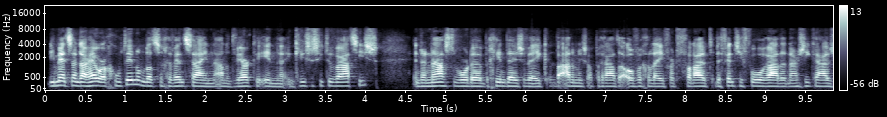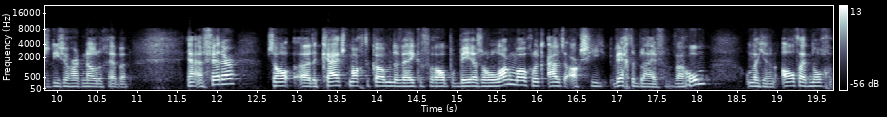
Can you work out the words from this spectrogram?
Die mensen zijn daar heel erg goed in, omdat ze gewend zijn aan het werken in, in crisissituaties. En daarnaast worden begin deze week beademingsapparaten overgeleverd vanuit defensievoorraden naar ziekenhuizen die ze hard nodig hebben. Ja, en verder zal de krijgsmacht de komende weken vooral proberen zo lang mogelijk uit de actie weg te blijven. Waarom? Omdat je dan altijd nog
